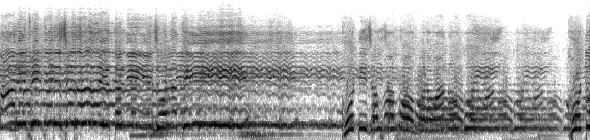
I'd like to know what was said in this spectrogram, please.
મારી ફિકર જરાય તને જો નથી. ખોટી જફામાં પડવાનો કોઈ ખોટો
